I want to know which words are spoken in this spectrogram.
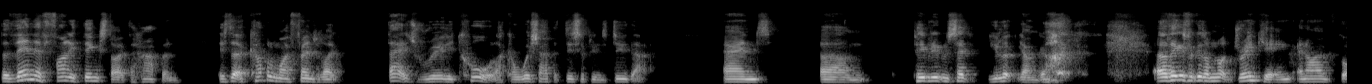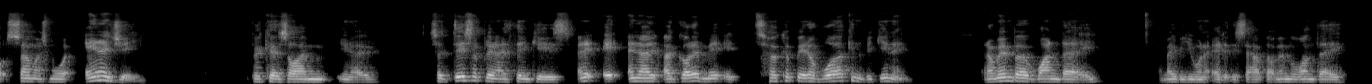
But then the funny thing started to happen is that a couple of my friends were like, that is really cool. Like, I wish I had the discipline to do that. And um, people even said, you look younger. I think it's because I'm not drinking and I've got so much more energy because I'm, you know, so discipline, I think, is, and it, it and I, I got to admit, it took a bit of work in the beginning. And I remember one day, maybe you want to edit this out, but I remember one day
